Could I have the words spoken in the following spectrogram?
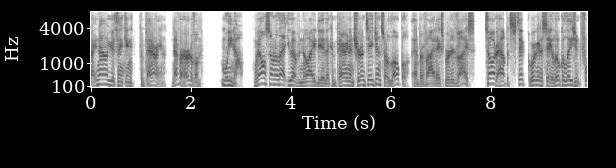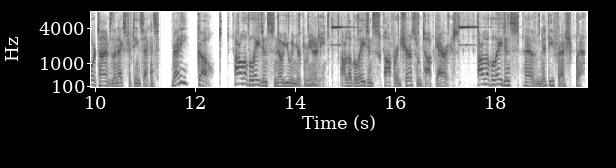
Right now you're thinking, Comparion, never heard of them. We know. We also know that you have no idea that Comparion Insurance agents are local and provide expert advice. So to help it stick, we're going to say local agent four times in the next 15 seconds. Ready? Go. Our local agents know you and your community. Our local agents offer insurance from top carriers. Our local agents have minty fresh breath.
